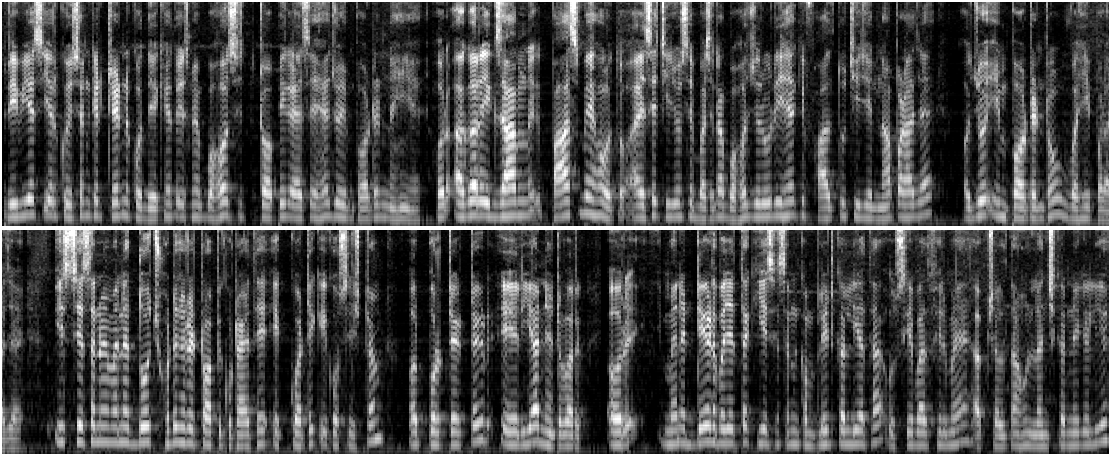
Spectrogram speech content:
प्रीवियस ईयर क्वेश्चन के ट्रेंड को देखें तो इसमें बहुत से टॉपिक ऐसे हैं जो इंपॉर्टेंट नहीं है। और अगर एग्ज़ाम पास में हो तो ऐसे चीज़ों से बचना बहुत ज़रूरी है कि फालतू चीज़ें ना पढ़ा जाए, और जो इंपॉर्टेंट हो, वही पढ़ा जाए। इस सेशन में मैंने दो छोटे छोटे टॉपिक उठाए थे एक्वाटिक इकोसिस्टम और प्रोटेक्टेड एरिया नेटवर्क और मैंने डेढ़ बजे तक ये सेशन कंप्लीट कर लिया था। उसके बाद फिर मैं अब चलता हूँ लंच करने के लिए।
